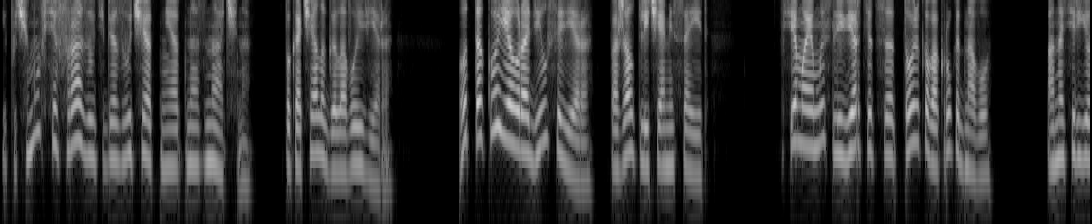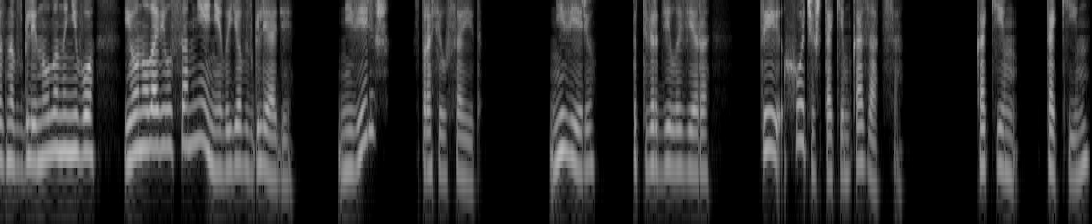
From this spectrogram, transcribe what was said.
«И почему все фразы у тебя звучат неоднозначно?» — покачала головой Вера. «Вот такой я уродился, Вера», — пожал плечами Саид. «Все мои мысли вертятся только вокруг одного». Она серьезно взглянула на него, и он уловил сомнение в ее взгляде. «Не веришь?» — спросил Саид. «Не верю», — подтвердила Вера. «Ты хочешь таким казаться». «Каким таким?»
